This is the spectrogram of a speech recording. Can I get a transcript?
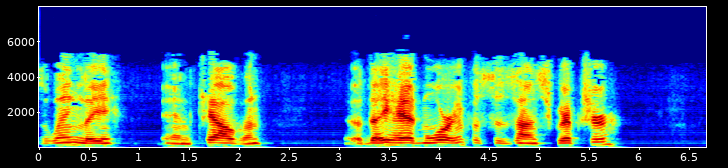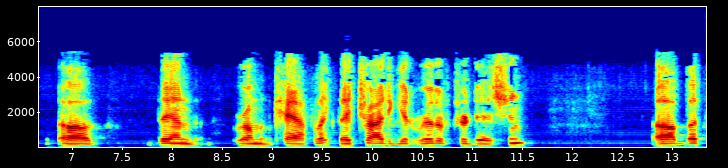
Zwingli, and Calvin, uh, they had more emphasis on Scripture uh, than Roman Catholic. They tried to get rid of tradition, uh, but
